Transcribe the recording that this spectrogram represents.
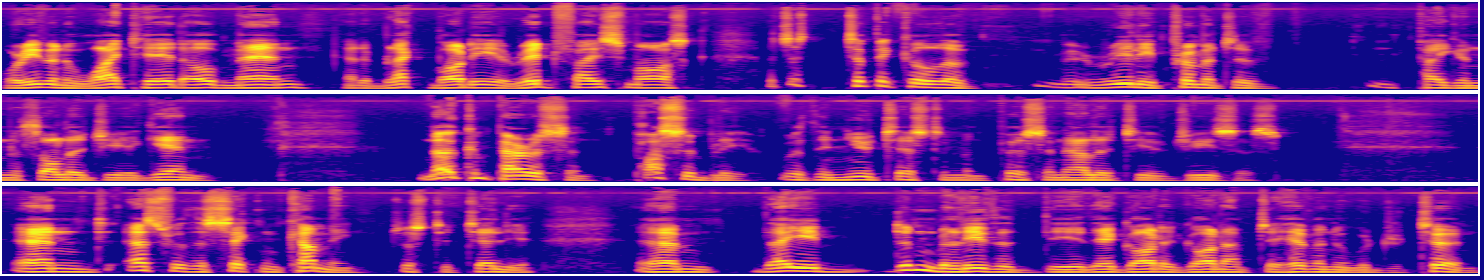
or even a white haired old man, had a black body, a red face mask. It's just typical of really primitive pagan mythology again. No comparison, possibly, with the New Testament personality of Jesus. And as for the second coming, just to tell you, um, they didn't believe that the, their God had gone up to heaven and would return.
